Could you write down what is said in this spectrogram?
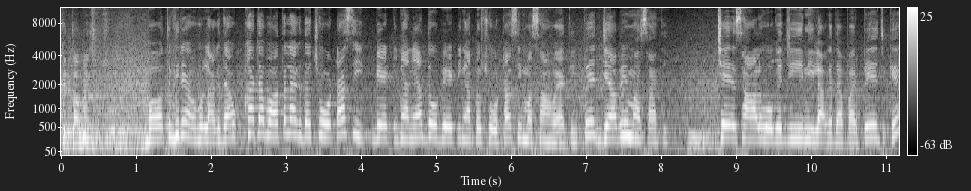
ਕਿੱਦਾਂ ਮਹਿਸੂਸ ਹੋ ਰਿਹਾ ਬਹੁਤ ਵੀਰੇ ਉਹ ਲੱਗਦਾ ਔਖਾ ਤਾਂ ਬਹੁਤ ਲੱਗਦਾ। ਛੋਟਾ ਸੀ ਬੇਟੀਆਂ ਨੇ ਆ ਦੋ ਬੇਟੀਆਂ ਤੋਂ ਛੋਟਾ ਸੀ ਮਸਾਂ ਹੋਇਆ ਸੀ। ਭੇਜਿਆ ਵੀ ਮਸਾਂ ਸੀ। 6 ਸਾਲ ਹੋ ਗਏ ਜੀ ਨਹੀਂ ਲੱਗਦਾ ਪਰ ਭੇਜ ਕੇ।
